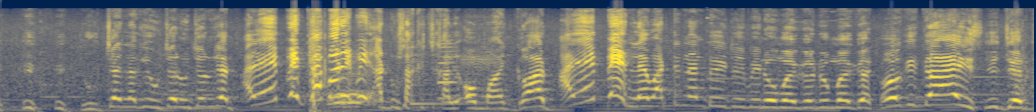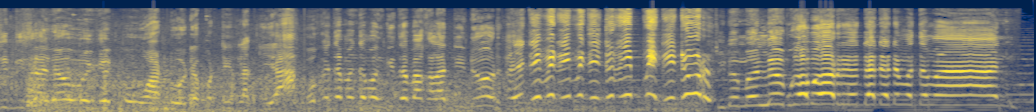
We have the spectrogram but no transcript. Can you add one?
Hujan lagi, hujan, hujan, hujan. Ayo Ipin, kabar Ipin. Aduh sakit sekali. Oh my god. Ayo Ipin, lewatin nanti itu Ipin. Oh my god, oh my god. Oke guys, ini Jarjit di sana. Oh my god. Oh, waduh, ada petir lagi ya. Oke teman-teman, kita bakalan tidur. Ayo Ipin, Ipin tidur, Ipin tidur. Sudah malam kabar Dadah teman-teman.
